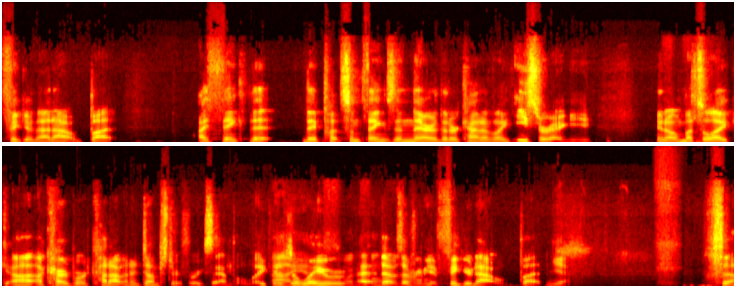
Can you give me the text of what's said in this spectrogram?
figure that out. But I think that they put some things in there that are kind of like Easter eggy. You know, much like uh, a cardboard cutout in a dumpster, for example. Like there's Ah, a way where, that was ever going to get figured out. But Yeah. so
